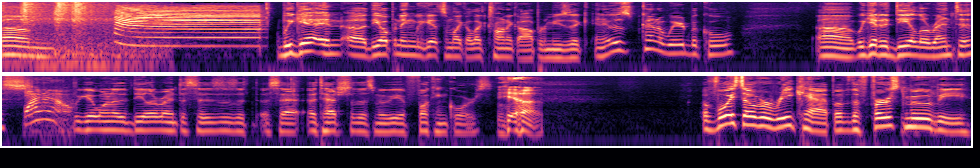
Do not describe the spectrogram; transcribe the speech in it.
Um, we get in uh, the opening. We get some like electronic opera music, and it was kind of weird but cool. Uh, we get a De Laurentiis. Wow. We get one of the De Laurentiises is a, a set, attached to this movie, of fucking course. Yeah. A voiceover recap of the first movie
